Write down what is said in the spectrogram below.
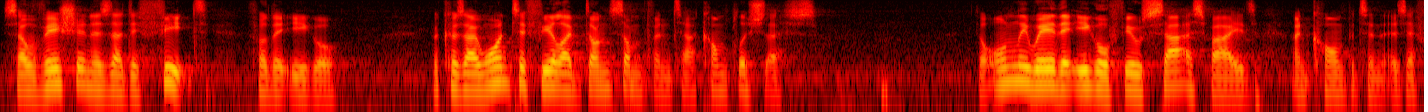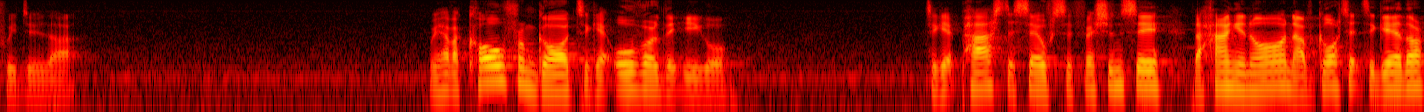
salvation is a defeat for the ego. Because I want to feel I've done something to accomplish this. The only way the ego feels satisfied and competent is if we do that. We have a call from God to get over the ego, to get past the self sufficiency, the hanging on, I've got it together.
